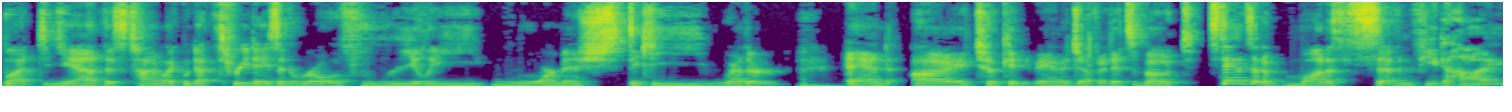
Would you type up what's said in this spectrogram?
but yeah, this time like we got three days in a row of really warmish, sticky weather, and I took advantage of it. It's about stands at a modest seven feet high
